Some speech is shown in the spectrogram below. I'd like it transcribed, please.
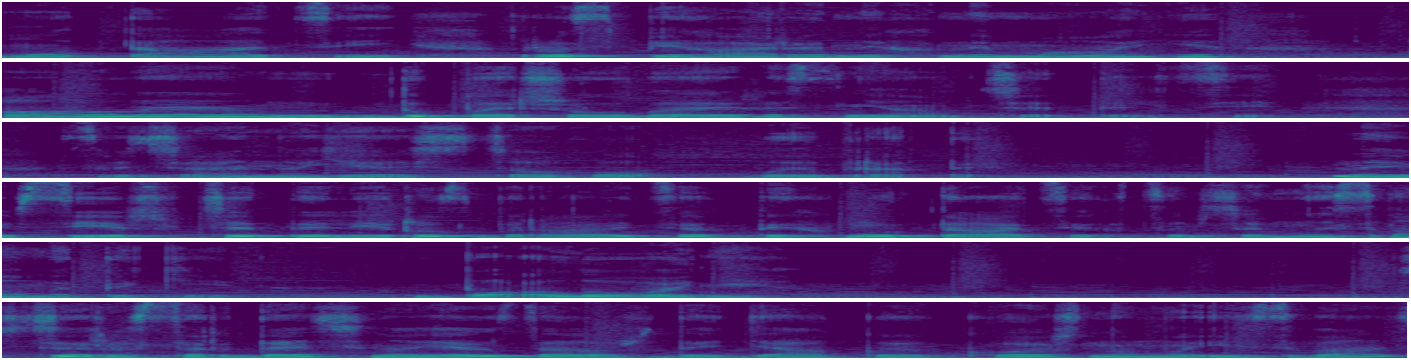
мутацій, розпіарених немає, але до 1 вересня вчительці, звичайно, є з чого вибрати. Не всі ж вчителі розбираються в тих мутаціях. Це вже ми з вами такі баловані. Щиро сердечно, як завжди, дякую кожному із вас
